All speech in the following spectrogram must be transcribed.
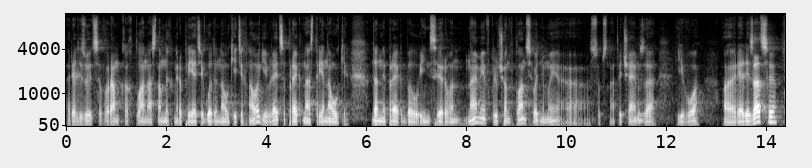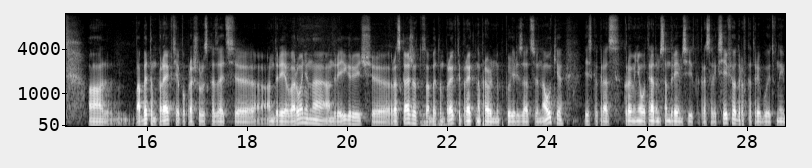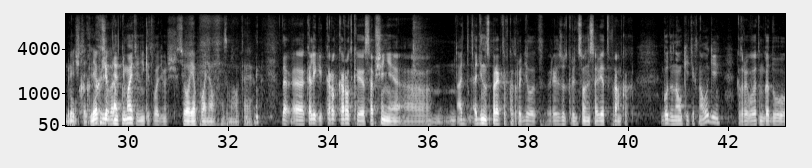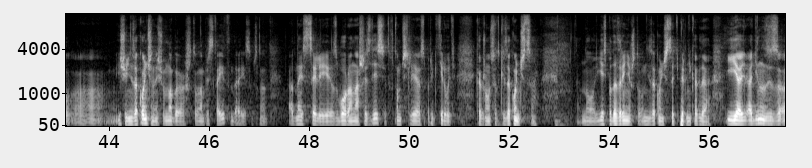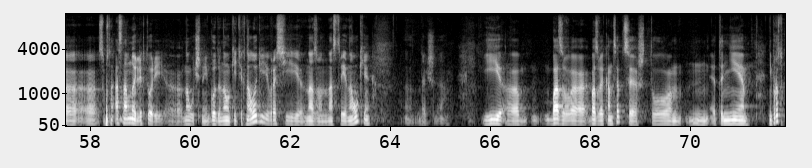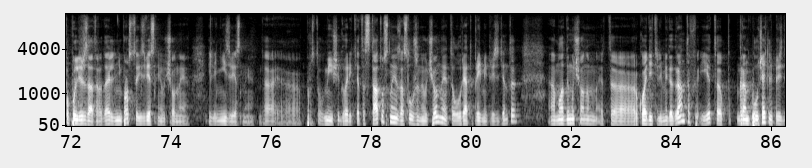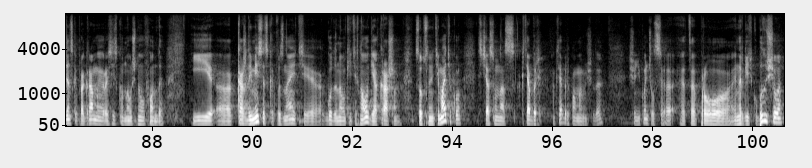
реализуется в рамках плана основных мероприятий Года науки и технологий, является проект «На острие науки». Данный проект был инициирован нами, включен в план. Сегодня мы, э, собственно, отвечаем за его э, реализацию. А, об этом проекте я попрошу рассказать э, Андрея Воронина. Андрей Игоревич расскажет об этом проекте. Проект направлен на популяризацию науки, Здесь как раз, кроме него, вот рядом с Андреем сидит как раз Алексей Федоров, который будет в ноябре ну, читать лекцию. Хлеб не отнимайте, Никита Владимирович. Все, я понял, замолкаю. Да, э, коллеги, короткое сообщение. Э, один из проектов, который делает, реализует Координационный совет в рамках Года науки и технологий, который в этом году э, еще не закончен, еще много что нам предстоит. Да, и, собственно, одна из целей сбора нашей здесь, это в том числе спроектировать, как же он все-таки закончится но есть подозрение, что он не закончится теперь никогда. И один из, э, э, собственно, основной лекторий научный года науки и технологий в России назван «На острие науки». Дальше, да. И базовая, базовая концепция, что это не, не просто популяризаторы, да, или не просто известные ученые или неизвестные, да, просто умеющие говорить. Это статусные, заслуженные ученые, это лауреаты премии президента, Э, молодым ученым, это руководители мегагрантов и это грант-получатели президентской программы Российского научного фонда. И э, каждый месяц, как вы знаете, годы науки и технологий окрашен в собственную тематику. Сейчас у нас октябрь, октябрь, по-моему, еще, да? Еще не кончился. Это про энергетику будущего.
